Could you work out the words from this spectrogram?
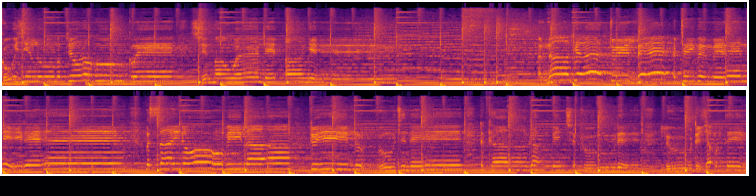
ကိုယ်ရင်လိုမပြောတော့ဘူးကွယ်ရင်မဝမ်းတဲ့အားငယ်အနာဂတ်တွေလည်းအထိပ္ပယ်မဲ့နေတယ်မဆိုင်တော့ပြီလားတွေ့လို့ငိုချင်တယ်တခါကမင်းချစ်ဖူးတဲ့လူတစ်ယောက်တည်း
